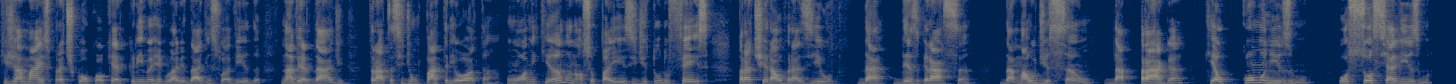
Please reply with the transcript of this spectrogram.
que jamais praticou qualquer crime ou irregularidade em sua vida. Na verdade, trata-se de um patriota, um homem que ama o nosso país e de tudo fez para tirar o Brasil da desgraça, da maldição, da praga que é o comunismo o socialismo.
